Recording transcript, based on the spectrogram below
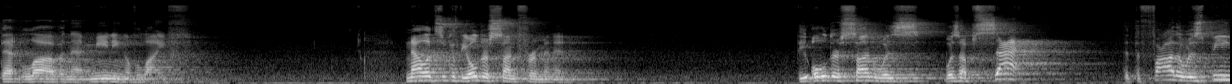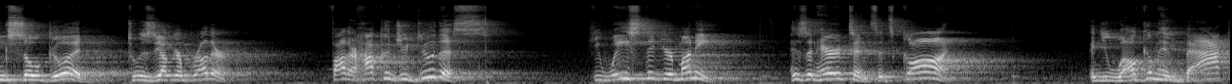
that love and that meaning of life. Now let's look at the older son for a minute. The older son was, was upset that the father was being so good to his younger brother. Father, how could you do this? He wasted your money, his inheritance, it's gone. And you welcome him back?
